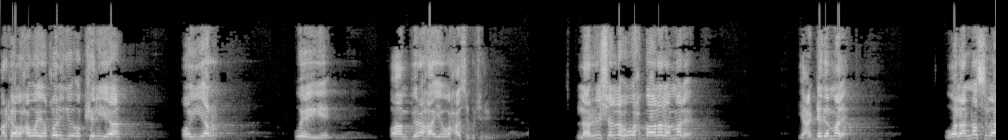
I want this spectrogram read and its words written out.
Marka waxa weeye qorigii oo keliya oo yar weeye oo aan biraha iyo waxaasi ku jirin. Laa riisha lahu wax baalala ma leh. Yacni dhega ma leh. Walaa nasla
